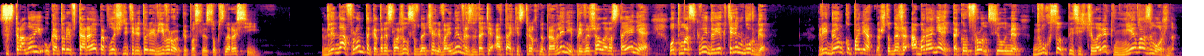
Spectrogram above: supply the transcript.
Со страной, у которой вторая по площади территория в Европе после, собственно, России. Длина фронта, который сложился в начале войны в результате атаки с трех направлений, превышала расстояние от Москвы до Екатеринбурга. Ребенку понятно, что даже оборонять такой фронт силами 200 тысяч человек невозможно –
